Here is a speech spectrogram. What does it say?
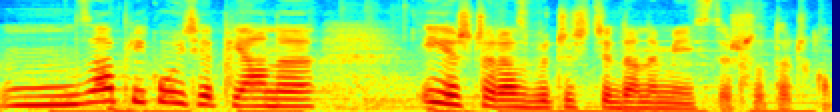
Mm, Zaaplikujcie pianę i jeszcze raz wyczyście dane miejsce szczoteczką.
